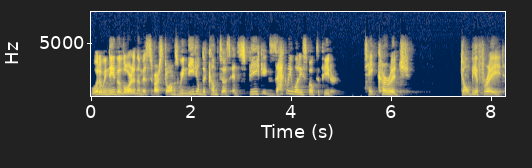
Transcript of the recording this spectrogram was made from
What do we need the Lord? In the midst of our storms, we need him to come to us and speak exactly what he spoke to Peter. Take courage. Don't be afraid.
